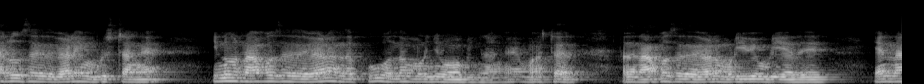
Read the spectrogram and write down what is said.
அறுபது சதவீத வேலையை முடிச்சிட்டாங்க. இன்னொரு நாற்பது சதவீத வேலை அந்த பூ வந்தால் முடிஞ்சிடும் அப்படிங்கிறாங்க. மாஸ்டர் அந்த நாற்பது சதவீத வேலை முடியவே முடியாது. ஏன்னா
